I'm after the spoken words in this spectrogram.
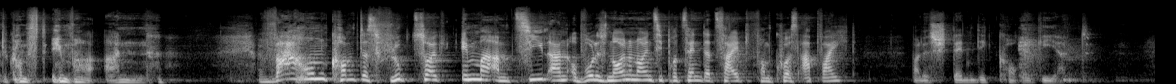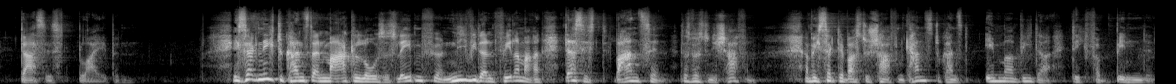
Du kommst immer an. Warum kommt das Flugzeug immer am Ziel an, obwohl es 99 Prozent der Zeit vom Kurs abweicht? Weil es ständig korrigiert. Das ist Bleiben. Ich sage nicht, du kannst ein makelloses Leben führen, nie wieder einen Fehler machen. Das ist Wahnsinn. Das wirst du nicht schaffen. Aber ich sage dir, was du schaffen kannst. Du kannst immer wieder dich verbinden.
